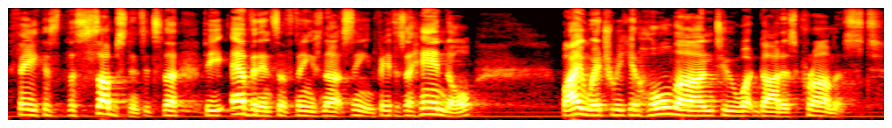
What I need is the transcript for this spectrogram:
Faith is the substance, it's the, the evidence of things not seen. Faith is a handle by which we can hold on to what God has promised.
